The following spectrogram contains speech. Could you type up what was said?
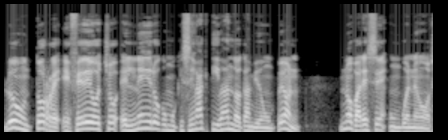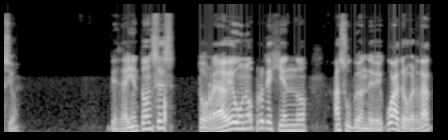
Luego un torre f de 8, el negro como que se va activando a cambio de un peón. No parece un buen negocio. Desde ahí entonces, torre a b1 protegiendo a su peón de b4, ¿verdad?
